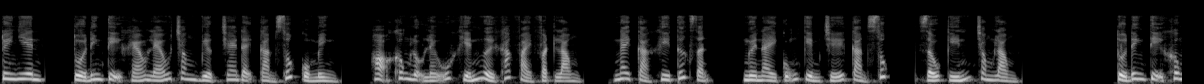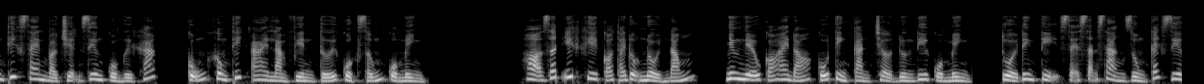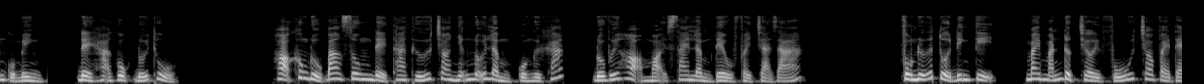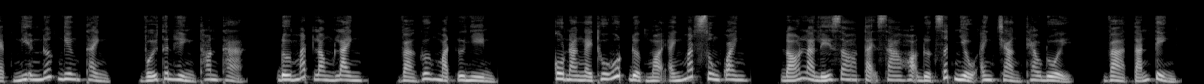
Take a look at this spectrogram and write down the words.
Tuy nhiên, tuổi đinh tỵ khéo léo trong việc che đậy cảm xúc của mình, họ không lộ liễu khiến người khác phải phật lòng, ngay cả khi tức giận, người này cũng kiềm chế cảm xúc, giấu kín trong lòng. Tuổi đinh tỵ không thích xen vào chuyện riêng của người khác, cũng không thích ai làm phiền tới cuộc sống của mình. Họ rất ít khi có thái độ nổi nóng, nhưng nếu có ai đó cố tình cản trở đường đi của mình, tuổi đinh tỵ sẽ sẵn sàng dùng cách riêng của mình để hạ gục đối thủ. Họ không đủ bao dung để tha thứ cho những lỗi lầm của người khác, đối với họ mọi sai lầm đều phải trả giá. Phụ nữ tuổi đinh tỵ may mắn được trời phú cho vẻ đẹp nghiêng nước nghiêng thành với thân hình thon thả, đôi mắt long lanh và gương mặt ưa nhìn. Cô nàng ngày thu hút được mọi ánh mắt xung quanh, đó là lý do tại sao họ được rất nhiều anh chàng theo đuổi và tán tỉnh.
